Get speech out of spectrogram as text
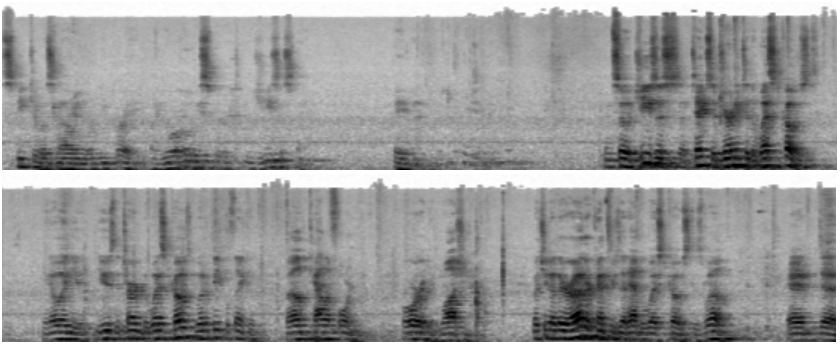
Speak to us now, Lord, we pray, by your Holy Spirit. In Jesus' name, amen. And so Jesus uh, takes a journey to the West Coast. You know, when you use the term the West Coast, what do people think of? Well, California, Oregon, Washington. But you know, there are other countries that have the West Coast as well. And uh,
